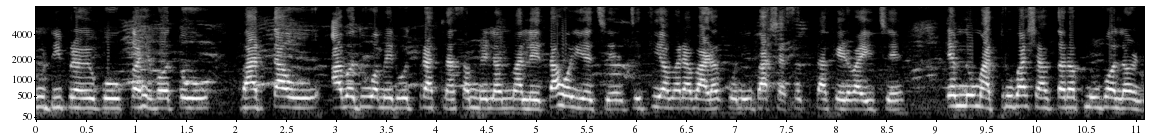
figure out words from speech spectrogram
રૂઢિપ્રયોગો, કહેવતો, વાર્તાઓ આ બધું અમે રોજ પ્રાર્થના સંમેલનમાં લેતા હોઈએ છીએ, જેથી અમારા બાળકોની ભાષા સત્તા કેળવાય છે. એમનું માતૃભાષા તરફનું વલણ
